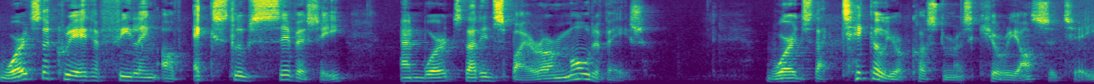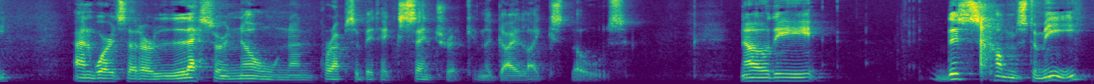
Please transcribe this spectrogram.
words that create a feeling of exclusivity, and words that inspire or motivate. Words that tickle your customer's curiosity, and words that are lesser known and perhaps a bit eccentric, and the guy likes those. Now, the this comes to me,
